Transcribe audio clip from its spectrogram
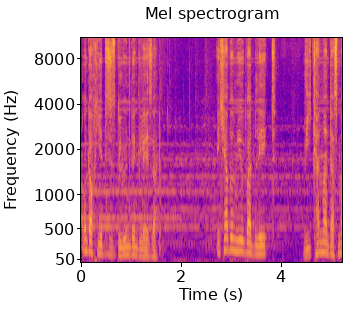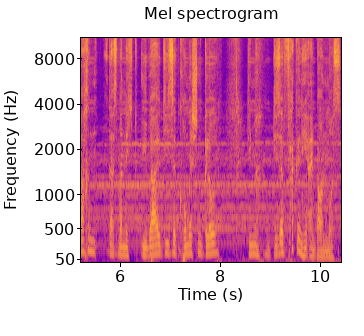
Und auch hier diese glühenden Gläser. Ich habe mir überlegt, wie kann man das machen, dass man nicht überall diese komischen Glow, die, diese Fackeln hier einbauen muss.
